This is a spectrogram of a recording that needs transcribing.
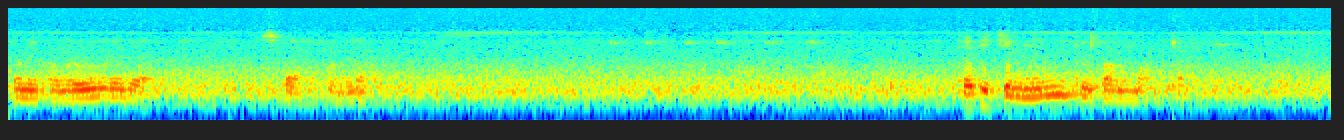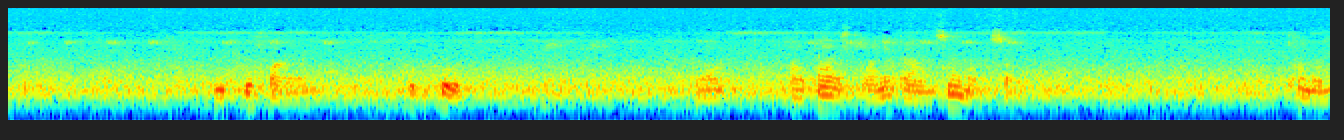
เรามีความรู้เรื่อยๆแสดงความได้แต่ที่จริงนั้นคือความเหมาะเจาะคือผู้ฟังผู้พูดแล้วภายใต้สถานการณ์ซึ่งเหมาะสมเท่านั้น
